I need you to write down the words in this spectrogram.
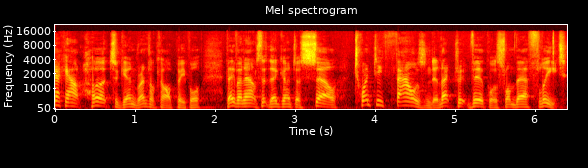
check out Hertz again, rental car people. They've announced that they're going to sell 20,000 electric vehicles from their fleet.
